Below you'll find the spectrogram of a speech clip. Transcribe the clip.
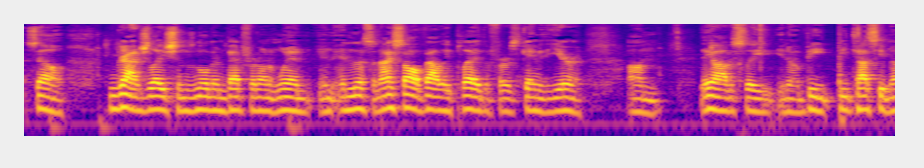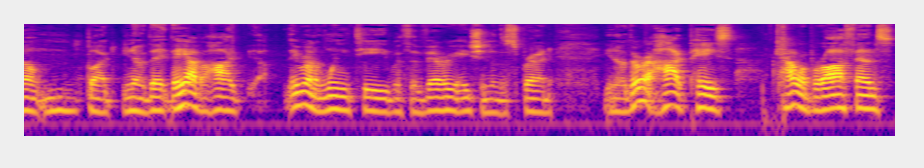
So, congratulations, Northern Bedford, on a win. And, and listen, I saw Valley play the first game of the year. Um, they obviously you know beat beat Tussey Mountain, but you know they they have a high they run a wing tee with a variation of the spread. You know they're a high pace caliber offense.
